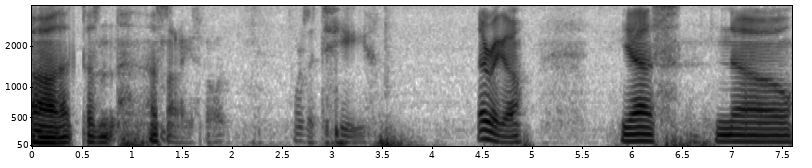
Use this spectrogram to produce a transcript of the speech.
Oh, that doesn't that's not how you spell it. Where's a T? There we go. Yes, no.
